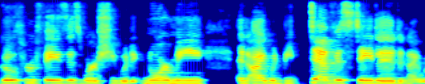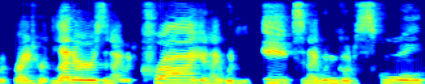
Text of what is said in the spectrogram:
go through phases where she would ignore me, and I would be devastated, and I would write her letters, and I would cry, and I wouldn't eat, and I wouldn't go to school.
